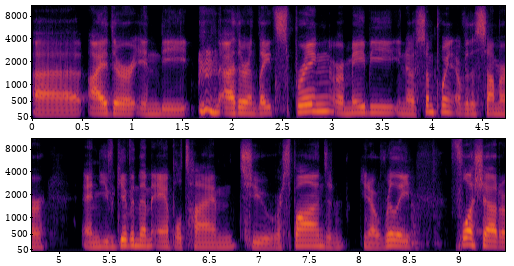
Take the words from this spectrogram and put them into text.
uh, either in the either in late spring or maybe you know some point over the summer and you've given them ample time to respond and you know really flush out a,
